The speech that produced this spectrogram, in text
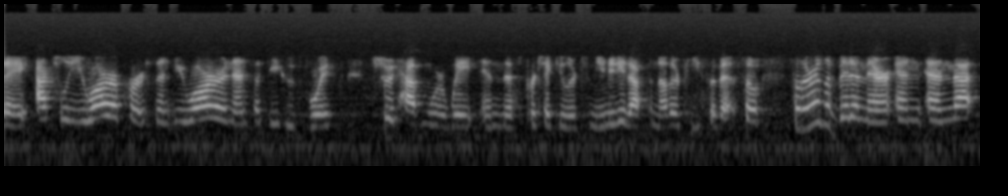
say, actually, you are a person, you are an entity whose voice should have more weight in this particular community. That's another piece of it. So, so there is a bit in there, and and that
